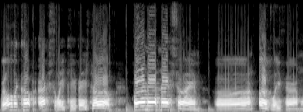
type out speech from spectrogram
Will the cop actually keep his job? Find out next time on Ugly Family.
